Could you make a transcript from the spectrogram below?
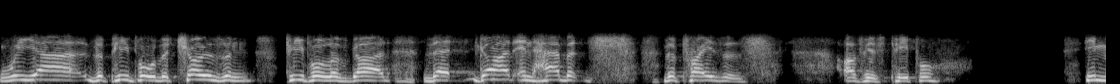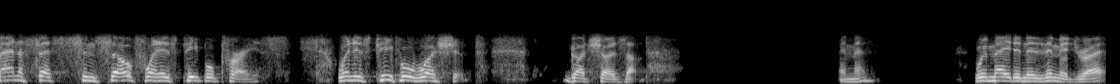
We are the people, the chosen people of God, that God inhabits the praises of his people. He manifests himself when his people praise. When his people worship, God shows up. Amen. We're made in his image, right?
